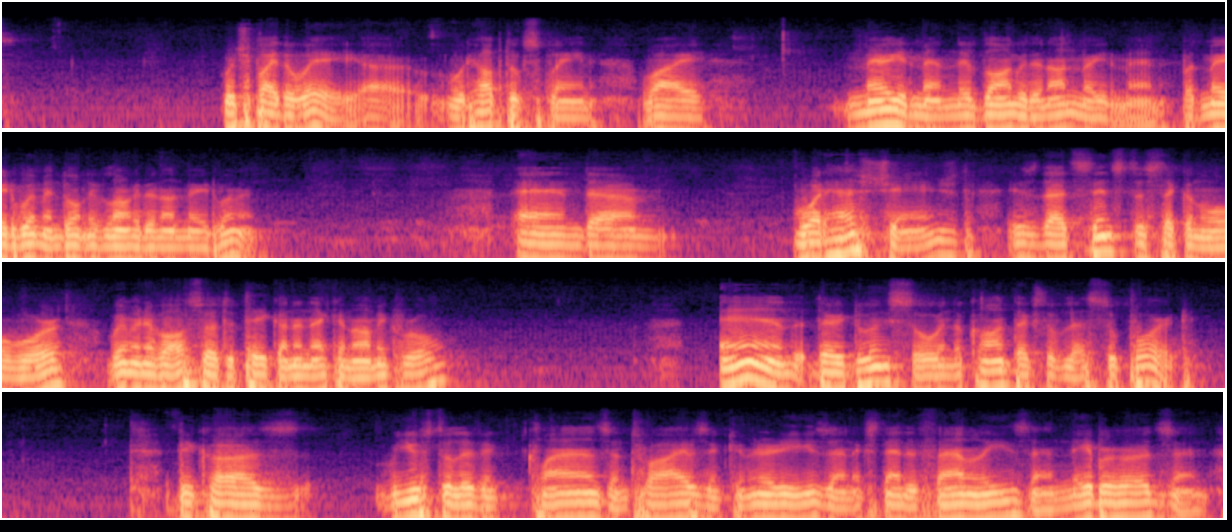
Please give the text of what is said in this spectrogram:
which, by the way, uh, would help to explain why married men live longer than unmarried men, but married women don't live longer than unmarried women. And um, what has changed is that since the Second World War, women have also had to take on an economic role. And they're doing so in the context of less support. Because we used to live in clans and tribes and communities and extended families and neighborhoods and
